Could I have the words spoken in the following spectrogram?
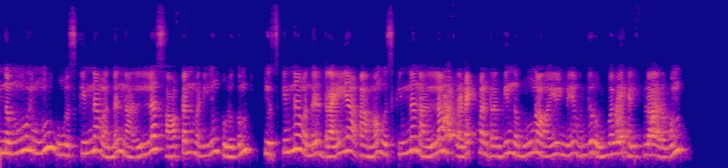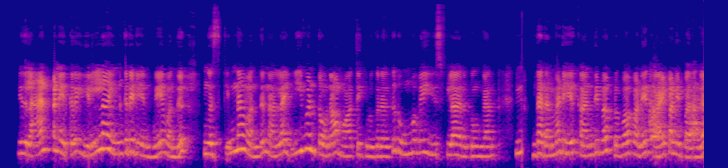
இந்த மூணும் உங்க வந்து நல்லா சாஃப்டன் பண்ணியும் கொடுக்கும் உங்க ஸ்கின்ன வந்து ட்ரை ஆகாம உங்க ஸ்கின்ன நல்லா ப்ரொடெக்ட் பண்றதுக்கு இந்த மூணு ஆயிலுமே வந்து ரொம்பவே ஹெல்ப்ஃபுல்லா இருக்கும். இதில் ஆட் பண்ணியிருக்கிற எல்லா இன்க்ரீடியண்ட்டுமே வந்து உங்கள் ஸ்கின்னை வந்து நல்லா ஈவன் டோனாக மாற்றி கொடுக்குறதுக்கு ரொம்பவே யூஸ்ஃபுல்லாக இருக்குங்க. இந்த ரெமடியை கண்டிப்பாக ப்ரிப்பேர் பண்ணி ட்ரை பண்ணி பாருங்க.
